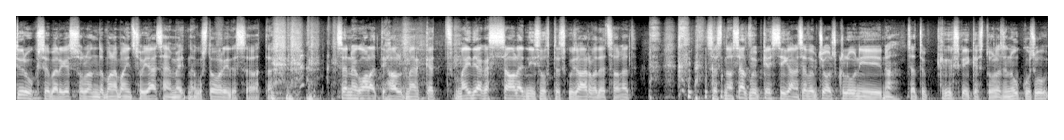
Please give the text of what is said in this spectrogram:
tüdruksõber, kes sul on, ta paneb ainult su jäsemeid nagu story desse, vaata. see on nagu alati halb märk, et ma ei tea, kas sa oled nii suhtes, kui sa arvad, et sa oled. sest noh, sealt võib kes iganes, sealt võib George Clooney, noh, sealt võib ükskõik kes tulla, see on Uku Suu,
